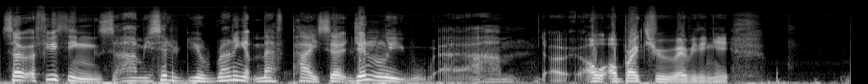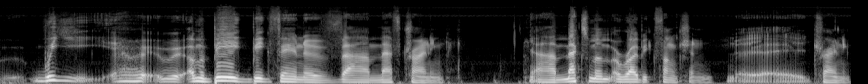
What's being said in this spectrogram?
So a few things. Um, you said you're running at MAF pace. Uh, generally, um, I'll, I'll break through everything here we, uh, I'm a big, big fan of uh, MAF training, uh, maximum aerobic function uh, training.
